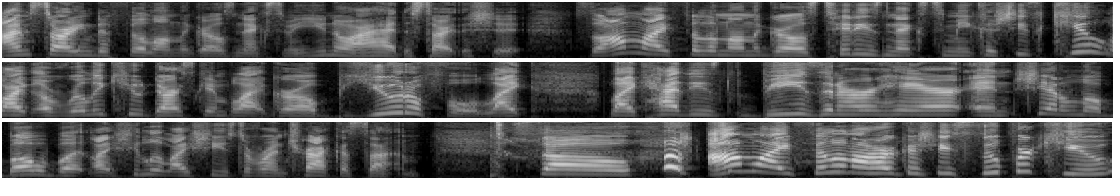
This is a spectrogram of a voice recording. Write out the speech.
I'm starting to feel on the girls next to me. You know, I had to start the shit. So I'm like feeling on the girl's titties next to me because she's cute, like a really cute dark skinned black girl, beautiful, like like had these beads in her hair, and she had a little bubble butt, like she looked like she used to run track or something. So I'm like feeling on her because she's super cute,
